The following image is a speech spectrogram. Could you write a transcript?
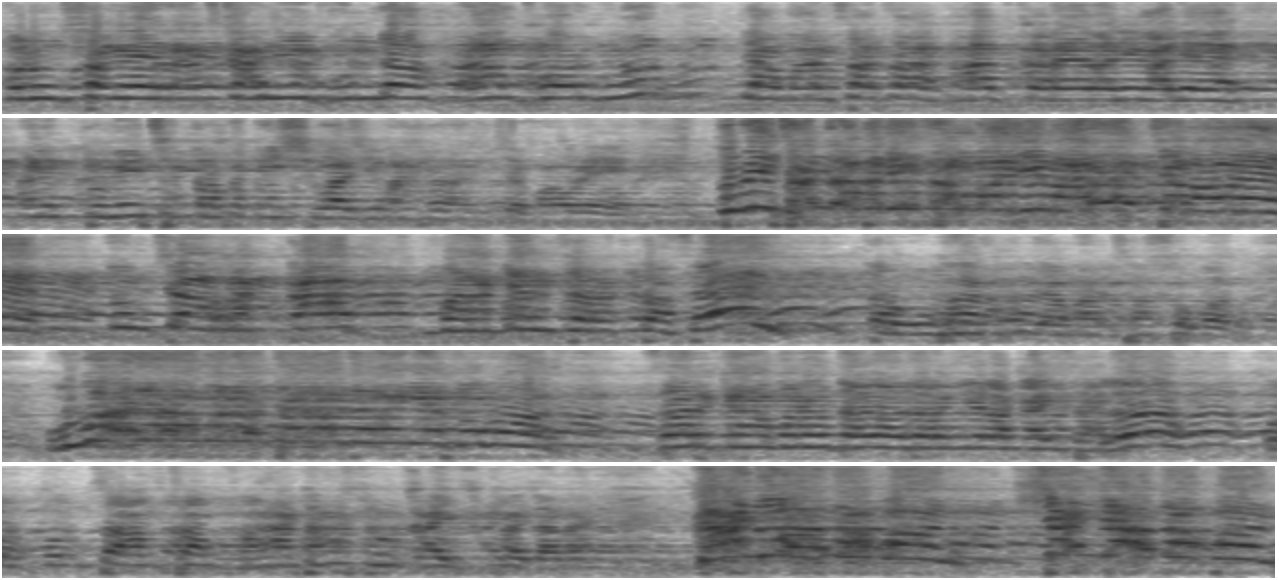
म्हणून सगळे राजकारणी गुंड हरामखोर मिळून त्या माणसाचा घात करायला निघाले आणि तुम्ही छत्रपती शिवाजी महाराजांचे मावळे. तुम्ही छत्रपती संभाजी महाराजांचे मावळे. तुमच्या रक्तात मराठ्यांचं रक्त असेल तर उभा राहा त्या माणसासोबत. उभा राहा म्हणून जरांगेसोबत जर का दादा जरांगेला काही झालं? तर तुमचा आमचा मराठा असून काहीच फायदा नाही. गांडू आता आपण शेंडे आहोत आपण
